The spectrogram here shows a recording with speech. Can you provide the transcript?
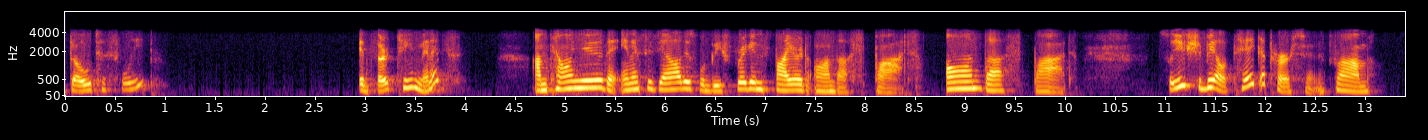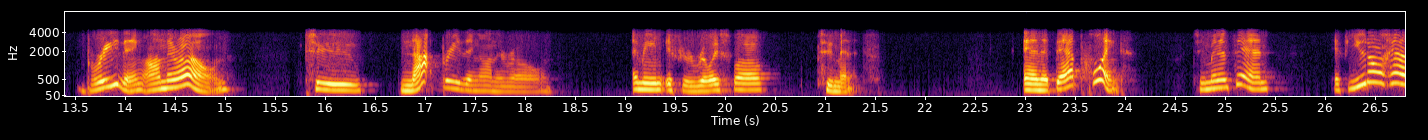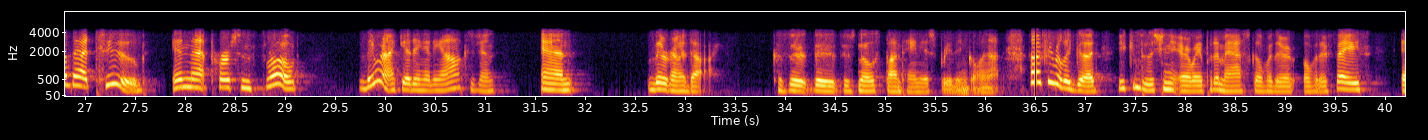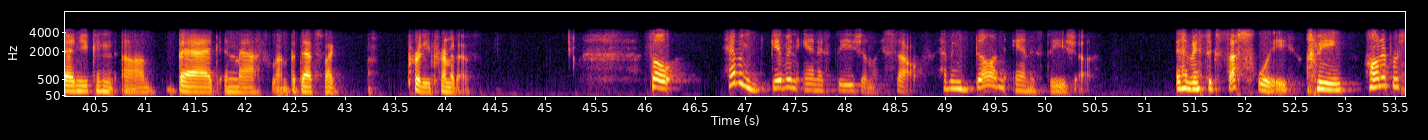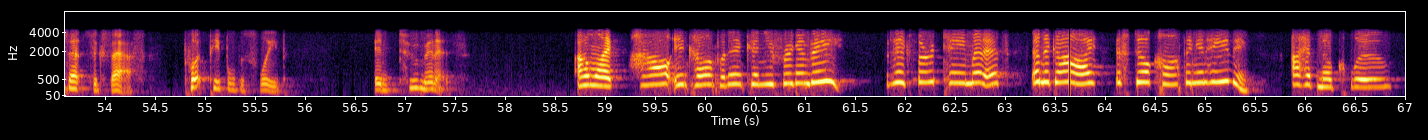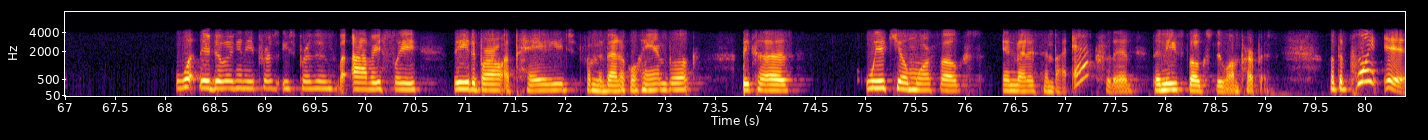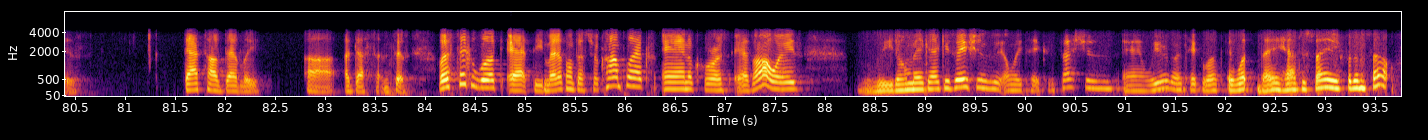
go to sleep in 13 minutes, I'm telling you that anesthesiologists will be friggin' fired on the spot. On the spot. So you should be able to take a person from breathing on their own to not breathing on their own. I mean, if you're really slow, two minutes. And at that point, two minutes in, if you don't have that tube in that person's throat, they're not getting any oxygen and they're going to die because there, there, there's no spontaneous breathing going on. Now, if you're really good, you can position your airway, put a mask over their over their face, and you can um, bag and mask them. But that's like pretty primitive. So, having given anesthesia myself, having done anesthesia, and having successfully, I mean, 100% success, put people to sleep in two minutes. I'm like, how incompetent can you friggin' be? It takes 13 minutes, and the guy is still coughing and heaving. I have no clue what they're doing in these prisons, but obviously they need to borrow a page from the medical handbook because we kill more folks in medicine by accident than these folks do on purpose. But the point is, that's how deadly uh, a death sentence is. Let's take a look at the medical industrial complex, and of course, as always, we don't make accusations, we only take confessions, and we are going to take a look at what they have to say for themselves.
